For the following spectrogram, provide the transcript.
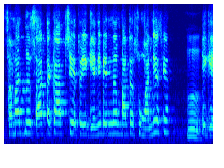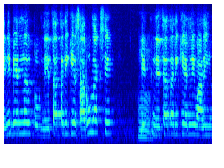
સમાજને સાત ટકા આપશે તો એ ગેનીબેન માટે શું માન્ય છે? એ ગેનીબેન નેતા તરીકે સારું લાગશે. એક નેતા તરીકે એમની વાણી.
